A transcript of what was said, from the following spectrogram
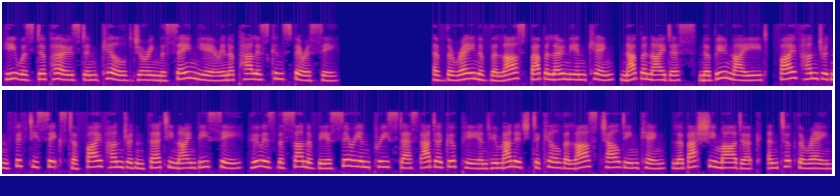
He was deposed and killed during the same year in a palace conspiracy of the reign of the last Babylonian king, Nabonidus Nabu 556 to 539 BC, who is the son of the Assyrian priestess Adda-Guppi and who managed to kill the last Chaldean king, Labashi Marduk, and took the reign.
